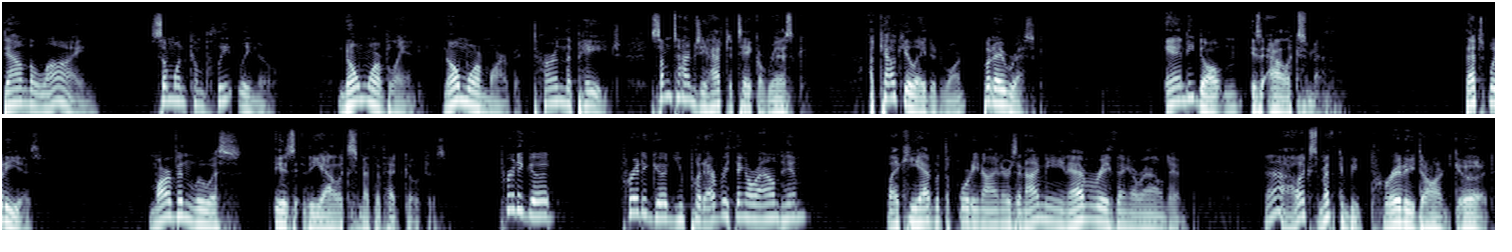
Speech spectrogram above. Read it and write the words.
down the line, someone completely new. No more Blandy. No more Marvin. Turn the page. Sometimes you have to take a risk, a calculated one, but a risk. Andy Dalton is Alex Smith. That's what he is. Marvin Lewis is the Alex Smith of head coaches. Pretty good. Pretty good. You put everything around him like he had with the 49ers, and I mean everything around him. Yeah, Alex Smith can be pretty darn good.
